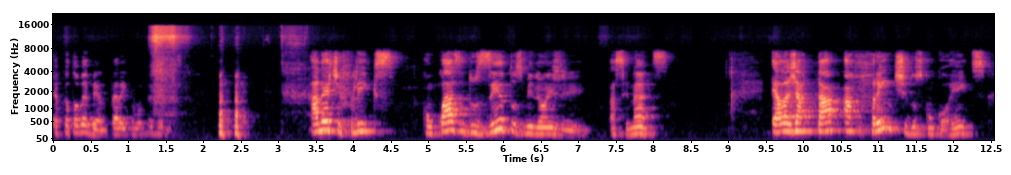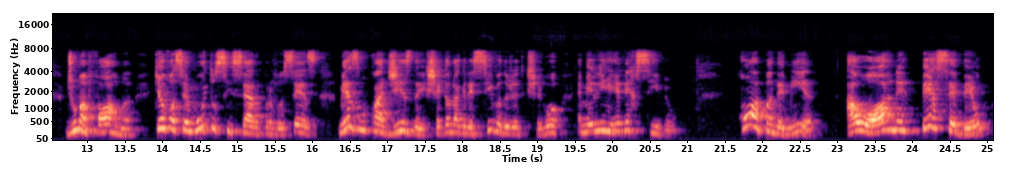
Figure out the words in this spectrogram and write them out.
É porque eu estou bebendo. Peraí que eu vou beber a Netflix, com quase 200 milhões de assinantes, ela já está à frente dos concorrentes de uma forma que eu vou ser muito sincero para vocês, mesmo com a Disney chegando agressiva do jeito que chegou, é meio irreversível. Com a pandemia, a Warner percebeu,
